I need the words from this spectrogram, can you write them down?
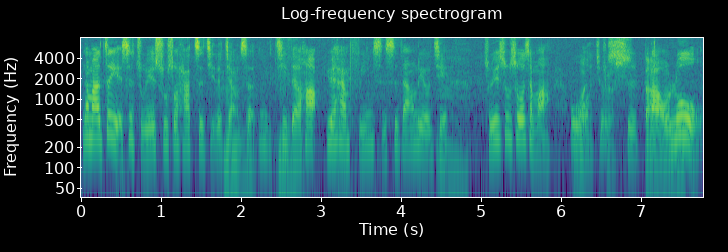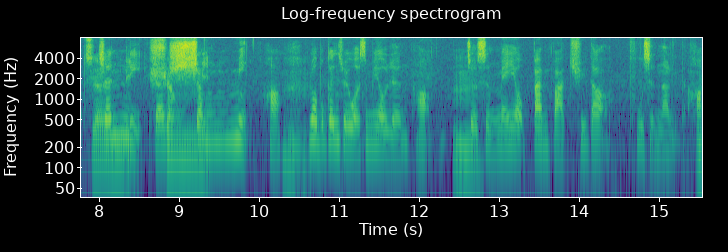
那么这也是主耶稣说他自己的角色。你记得哈，《约翰福音》十四章六节。主耶稣说什么？我就是道路、真理跟生命。哈，若不跟随我是没有人啊，就是没有办法去到父神那里的。哈，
